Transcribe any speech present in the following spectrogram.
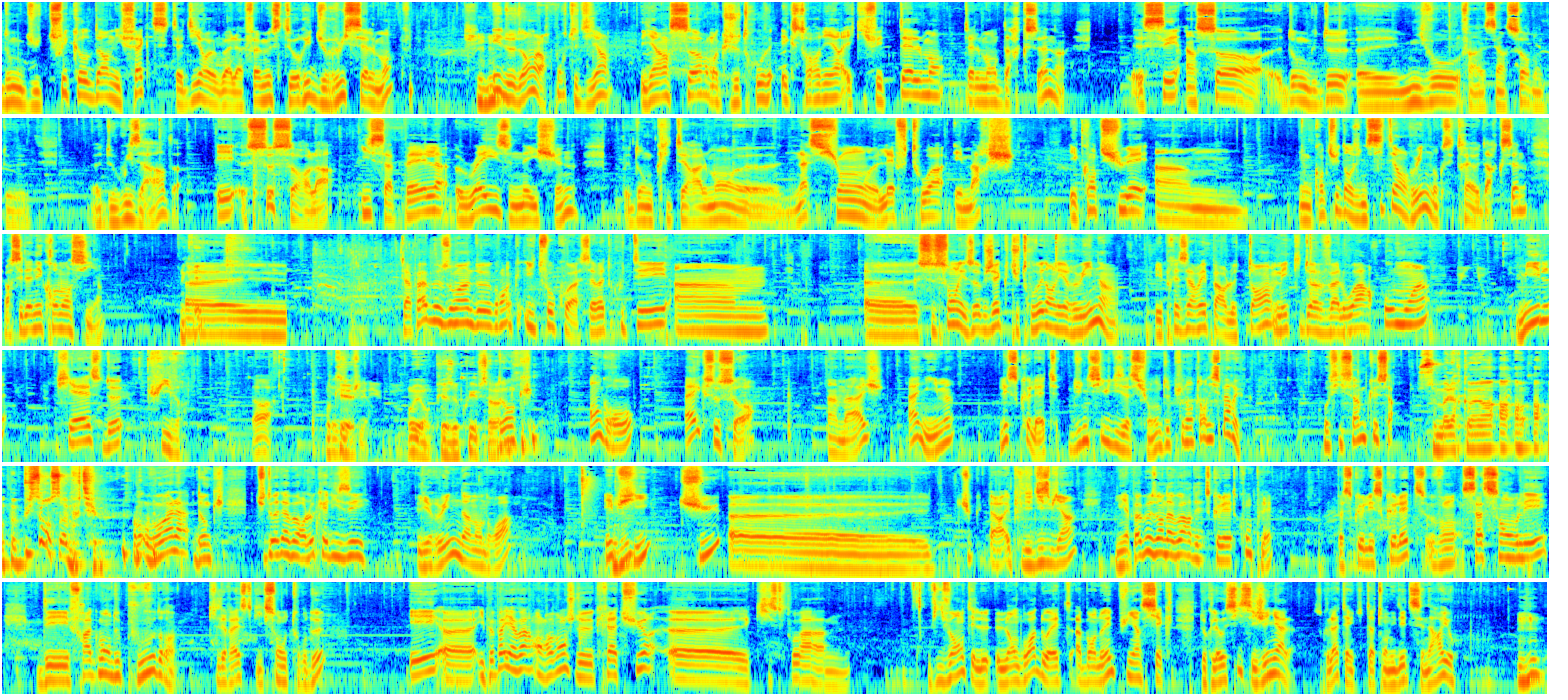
donc du trickle down effect c'est-à-dire euh, ben, la fameuse théorie du ruissellement Mhm. et dedans, alors pour te dire, il y a un sort moi que je trouve extraordinaire et qui fait tellement, tellement Dark Sun. C'est un sort euh, donc de euh, niveau, enfin c'est un sort donc de, euh, de Wizard. Et ce sort-là, il s'appelle Raise Nation, donc littéralement euh, nation, lève-toi et marche. Et quand tu es un, donc quand tu es dans une cité en ruine, donc c'est très euh, Dark Sun. Alors c'est de la nécromancie. Hein. Ok. Euh, T'as pas besoin de grand. Il te faut quoi? Ça va te coûter un. Euh, ce sont les objets que tu trouvais dans les ruines et préservés par le temps, mais qui doivent valoir au moins 1000 pièces de cuivre. Ça va. Ok. pièces cuivre. Oui, en pièce de cuivre, ça va. Donc, en gros, avec ce sort, un mage anime les squelettes d'une civilisation depuis longtemps disparue. Aussi simple que ça. Ça m'a l'air quand même un, un- un- un peu puissant, ça, Mathieu. voilà, donc tu dois d'abord localiser les ruines d'un endroit, et Mhm. puis euh, tu- alors, et puis ils disent bien, il n'y a pas besoin d'avoir des squelettes complets, parce que les squelettes vont s'assembler des fragments de poudre qu'il reste, qui sont autour d'eux, et euh, il peut pas y avoir en revanche de créatures euh, qui soient euh, vivantes, et le- l'endroit doit être abandonné depuis un siècle. Donc là aussi c'est génial, parce que là tu as ton idée de scénario. Mhm.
